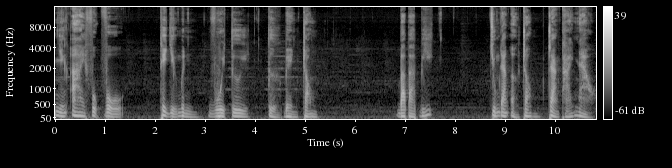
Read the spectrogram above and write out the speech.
Những ai phục vụ thì giữ mình vui tươi từ bên trong. Bà bà biết chúng đang ở trong trạng thái nào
